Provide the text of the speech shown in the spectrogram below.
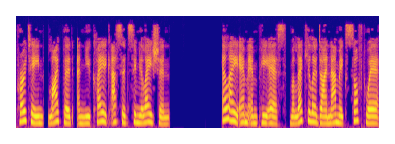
protein, lipid, and nucleic acid simulation. LAMMPS molecular dynamics software.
